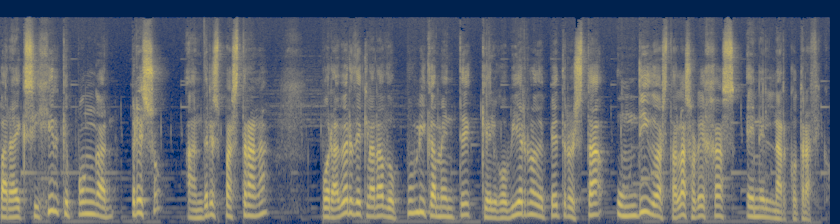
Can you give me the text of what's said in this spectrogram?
para exigir que pongan preso a Andrés Pastrana por haber declarado públicamente que el gobierno de Petro está hundido hasta las orejas en el narcotráfico.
